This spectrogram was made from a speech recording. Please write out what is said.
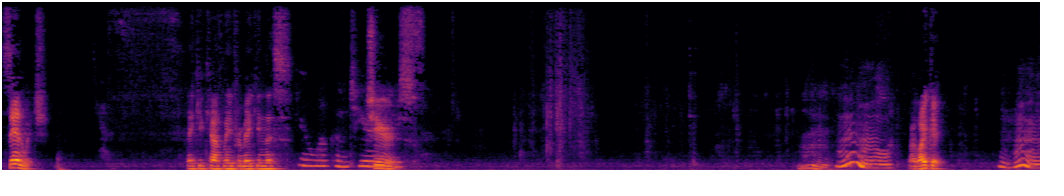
sandwich. Yes. Thank you, Kathleen, for making this. You're welcome. Cheers. Cheers. Mm, Mmm. Like it. Mm-hmm.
